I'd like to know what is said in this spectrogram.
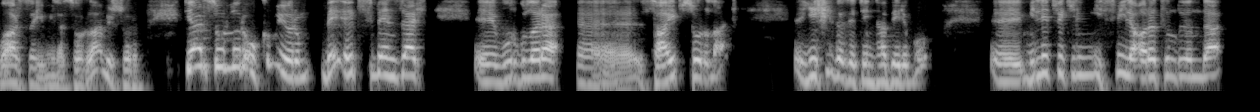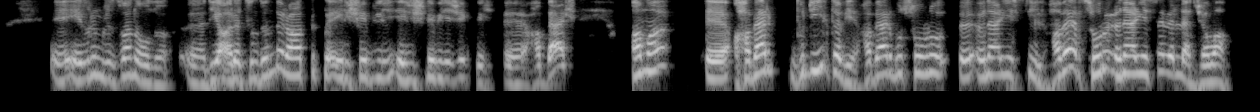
varsayımıyla sorulan bir soru. Diğer soruları okumuyorum ve hepsi benzer e, vurgulara e, sahip sorular. E, Yeşil Gazete'nin haberi bu. E, milletvekilinin ismiyle aratıldığında e, Evrim Rızvanoğlu e, diye aratıldığında rahatlıkla erişilebilecek bir e, haber. Ama e, haber bu değil tabii. Haber bu soru e, önergesi değil. Haber soru önergesine verilen cevap.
